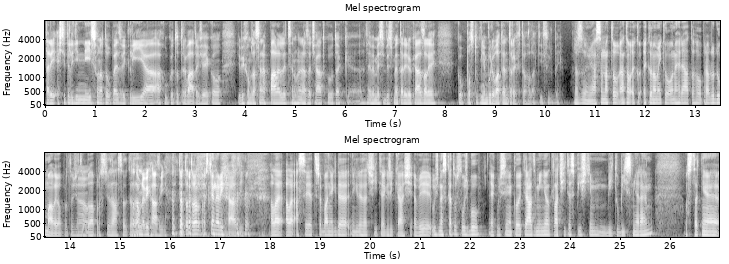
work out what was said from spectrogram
tady ještě ty lidi nejsou na to úplně zvyklí a, a chvilku to trvá. Takže jako, kdybychom zase napálili cenu na začátku, tak eh, nevím, jestli bychom tady dokázali jako postupně budovat ten trh tohle, té služby. Rozumím, já jsem na to, na to ekonomikou onehdá toho opravdu dumal, jo, protože to jo. byla prostě zásadka. To tam nevychází. To, to, to, to prostě nevychází. Ale, ale asi je třeba někde, někde začít, jak říkáš. Vy už dneska tu službu, jak už si několikrát zmínil, tlačíte spíš tím B2B směrem. Ostatně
